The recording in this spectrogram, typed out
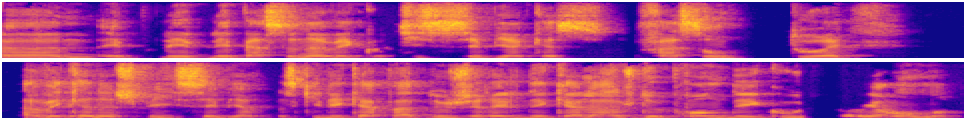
Euh, et les, les, personnes avec autisme, c'est bien qu'elles fassent entourer. Avec un HPI, c'est bien parce qu'il est capable de gérer le décalage, de prendre des coups, de les rendre,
